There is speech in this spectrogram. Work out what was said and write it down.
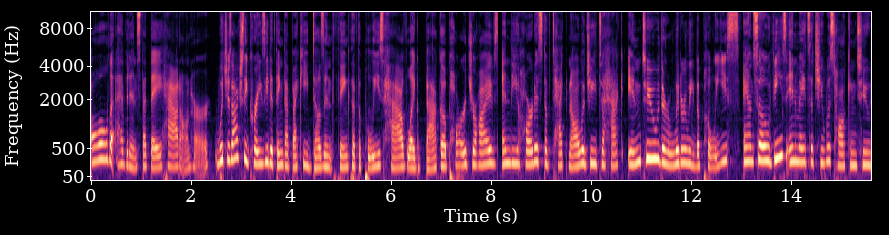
all the evidence that they had on her. Which is actually crazy to think that Becky doesn't think that the police have like backup hard drives and the hardest of technology to hack into. They're literally the police. And so these inmates that she was talking to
